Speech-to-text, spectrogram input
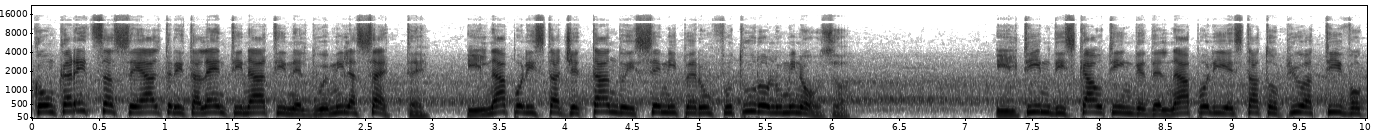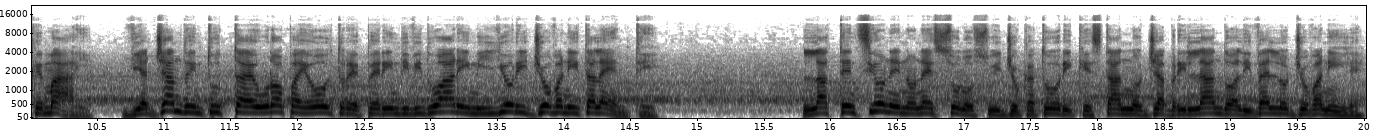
Con Carezzas e altri talenti nati nel 2007, il Napoli sta gettando i semi per un futuro luminoso. Il team di scouting del Napoli è stato più attivo che mai, viaggiando in tutta Europa e oltre per individuare i migliori giovani talenti. L'attenzione non è solo sui giocatori che stanno già brillando a livello giovanile,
